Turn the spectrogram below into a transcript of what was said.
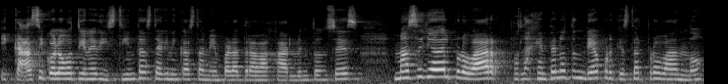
y cada psicólogo tiene distintas técnicas también para trabajarlo. Entonces, más allá del probar, pues la gente no tendría por qué estar probando,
